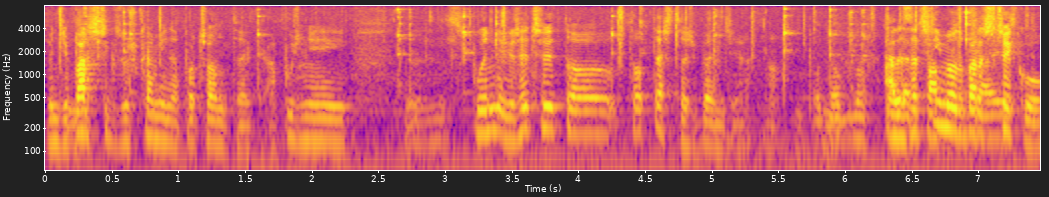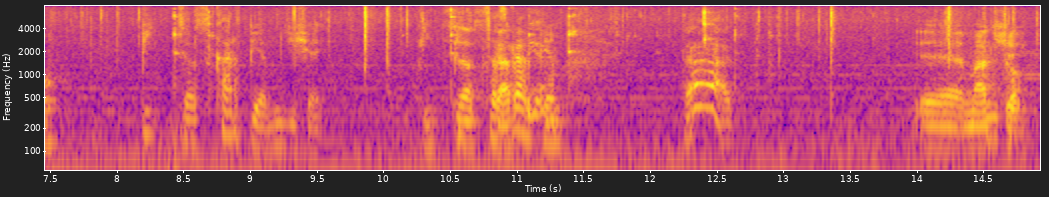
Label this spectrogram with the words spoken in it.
Będzie barszczyk z uszkami na początek, a później y, z płynnych rzeczy to, to też coś będzie. No. Podobno w Ale zacznijmy od barszczyku. Pizza z karpiem dzisiaj. Pizza z Co z karpiem. Tak. Nie, Maciej. Tylko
